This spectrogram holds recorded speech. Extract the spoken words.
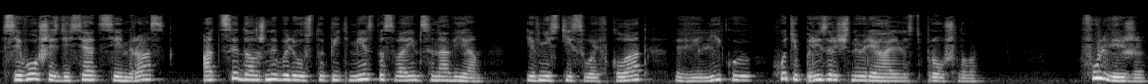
Всего 67 раз отцы должны были уступить место своим сыновьям и внести свой вклад в великую, хоть и призрачную реальность прошлого. Фульвий же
